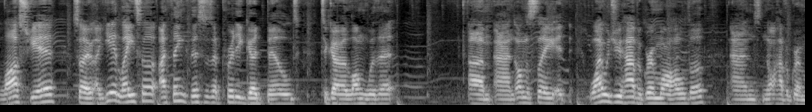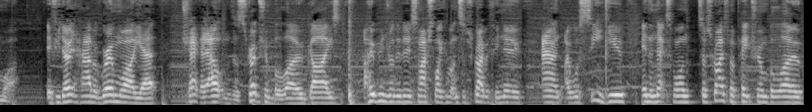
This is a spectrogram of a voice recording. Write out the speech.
last year. So a year later, I think this is a pretty good build to go along with it. Um, and honestly, it, why would you have a grimoire holder and not have a grimoire? If you don't have a grimoire yet, check it out in the description below, guys. I hope you enjoyed the video. Smash the like button, subscribe if you're new, and I will see you in the next one. Subscribe to my Patreon below.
